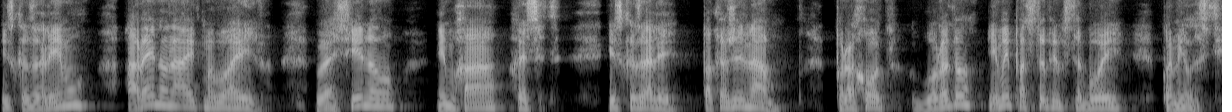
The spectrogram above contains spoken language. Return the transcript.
и сказали ему, Арену найт Мавуаир, Васину имха хесет. И сказали, покажи нам проход к городу, и мы поступим с тобой по милости.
